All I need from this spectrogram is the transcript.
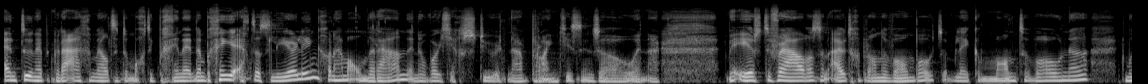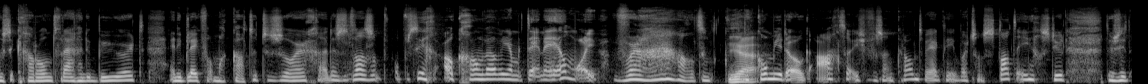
En toen heb ik me daar aangemeld en toen mocht ik beginnen. En dan begin je echt als leerling, gewoon helemaal onderaan. En dan word je gestuurd naar brandjes en zo. En naar... Mijn eerste verhaal was een uitgebrande woonboot. Er bleek een man te wonen. Toen moest ik gaan rondvragen in de buurt. En die bleek voor allemaal katten te zorgen. Dus het was op, op zich ook gewoon wel weer meteen een heel mooi verhaal. Ja. dan kom je er ook achter als je voor zo'n krant werkt. en Je wordt zo'n stad ingestuurd. Er zit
